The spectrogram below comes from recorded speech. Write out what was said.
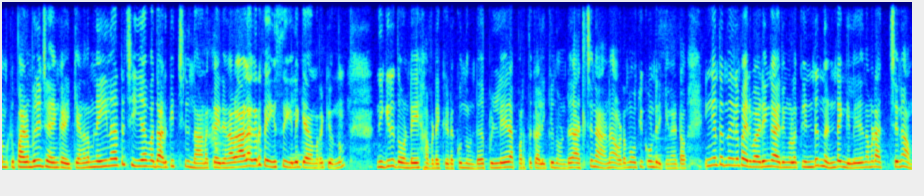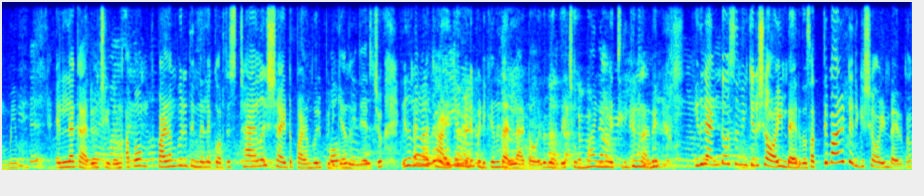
നമുക്ക് പഴംപൊരിയും ചായയും കഴിക്കുകയാണ് നമ്മൾ നെയിലായിട്ട് ചെയ്യാതെ ആൾക്ക് ഇച്ചിരി നാണക്കാരിയാണ് ആളങ്ങനെ ഫേസ് ചെയ്യില്ല ക്യാമറയ്ക്കൊന്നും നികിരി തോണ്ടേ അവിടെ കിടക്കുന്നുണ്ട്. പിള്ളേർ അപ്പുറത്ത് കളിക്കുന്നുണ്ട്. അച്ഛനാണ് അവിടെ നോക്കിക്കൊണ്ടിരിക്കുന്നത് കേട്ടോ ഇങ്ങനത്തെ എന്തെങ്കിലും പരിപാടിയും കാര്യങ്ങളൊക്കെ ഉണ്ടെന്നുണ്ടെങ്കിൽ നമ്മുടെ അച്ഛനും അമ്മയും എല്ലാ കാര്യവും ചെയ്തോളും അപ്പോൾ പഴംപൊരി തിന്നലെ കുറച്ച് സ്റ്റൈലിഷ് ആയിട്ട് പഴംപൊരി പിടിക്കാമെന്ന് വിചാരിച്ചു. ഇത് നിങ്ങൾ കാണിക്കാൻ വേണ്ടി പിടിക്കുന്നതല്ല കേട്ടോ ഇത് വെറുതെ ചുമ്മാ ഇങ്ങനെ വെച്ചിരിക്കുന്നതാണ്. ഇത് രണ്ട് ദിവസം എനിക്കൊരു ഷോ ഉണ്ടായിരുന്നു. സത്യമായിട്ട് എനിക്ക് ഷോ ഉണ്ടായിരുന്നു.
